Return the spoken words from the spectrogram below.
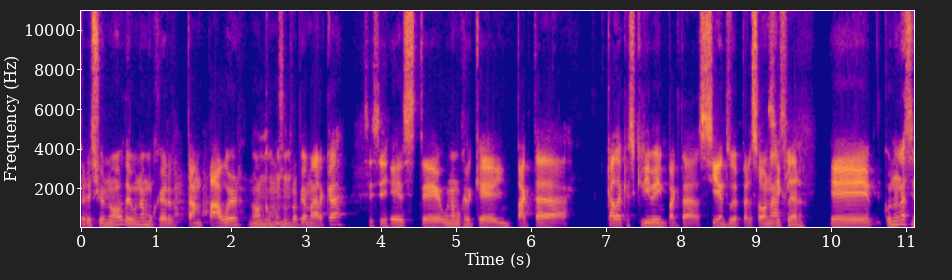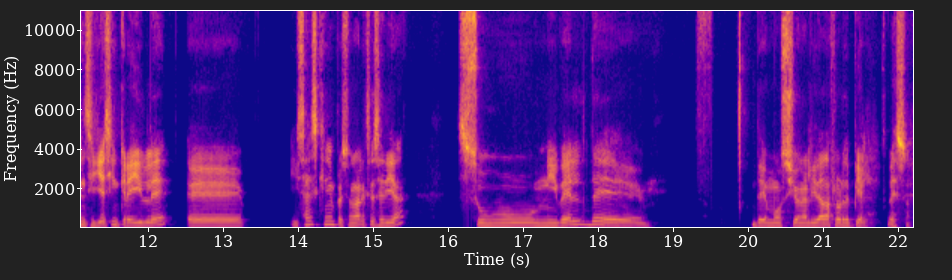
impresionó de una mujer tan power, ¿no? Como su propia marca. Sí, sí. Este, una mujer que impacta, cada que escribe impacta a cientos de personas. Sí, claro. Eh, con una sencillez increíble. Eh, ¿Y sabes qué me impresionó, Alex, ese día? Su nivel de, de emocionalidad a flor de piel. Eso.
